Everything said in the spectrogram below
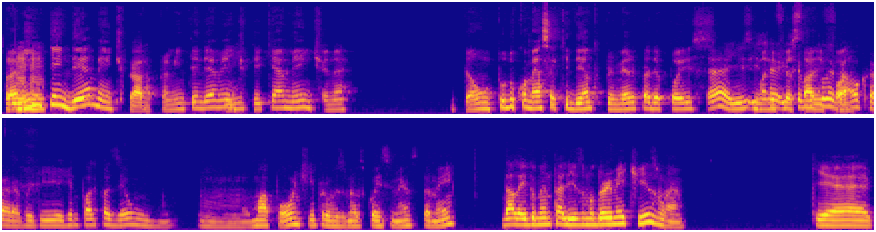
Para uhum. mim entender a mente, cara. Para mim entender a mente. Sim. O que, que é a mente, né? Então tudo começa aqui dentro primeiro para depois é, isso, se manifestar isso é, isso é muito legal, cara, porque a gente pode fazer um, um, uma ponte para os meus conhecimentos também da lei do mentalismo do hermetismo, né? Que é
